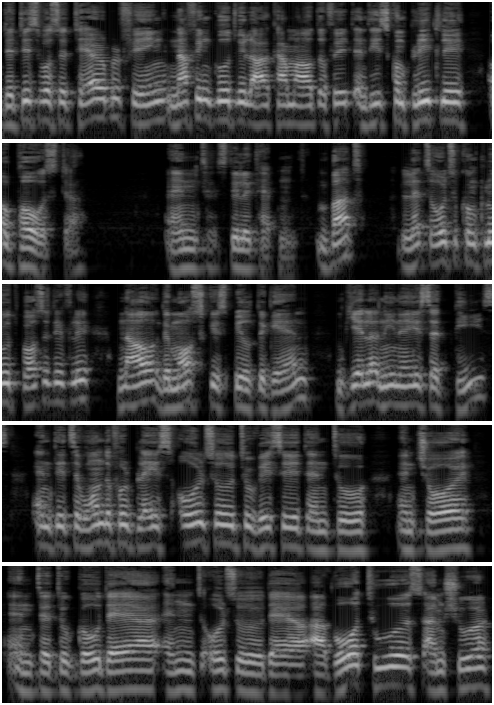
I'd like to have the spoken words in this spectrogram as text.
that this was a terrible thing, nothing good will come out of it, and he's completely opposed. And still it happened. But let's also conclude positively. Now the mosque is built again. Bielanina is at peace, and it's a wonderful place also to visit and to enjoy and uh, to go there. And also there are war tours, I'm sure,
